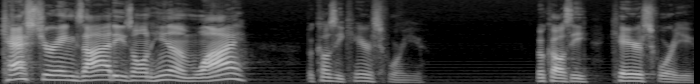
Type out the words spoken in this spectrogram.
Cast your anxieties on Him. Why? Because He cares for you. Because He cares for you.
